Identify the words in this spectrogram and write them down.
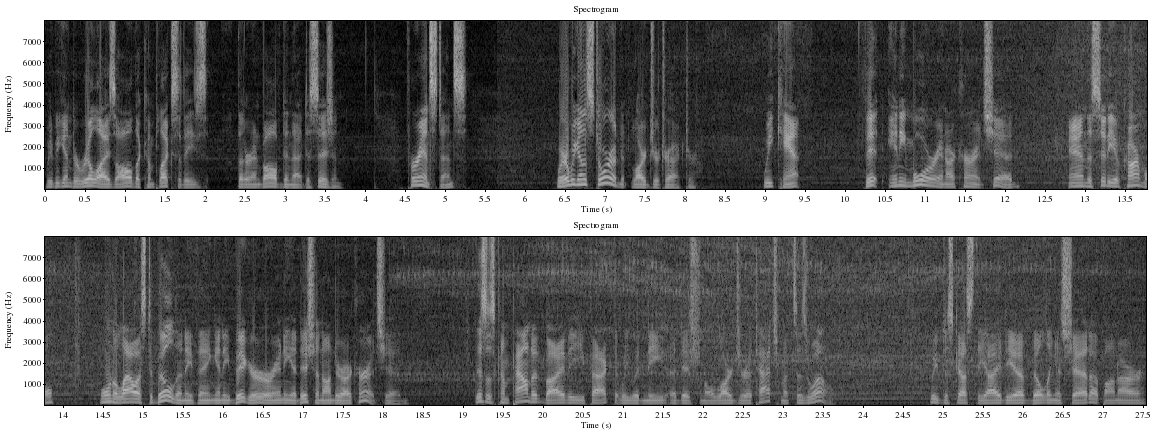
we begin to realize all the complexities that are involved in that decision. For instance, where are we going to store a larger tractor? We can't fit any more in our current shed, and the city of Carmel won't allow us to build anything any bigger or any addition onto our current shed. This is compounded by the fact that we would need additional larger attachments as well. We've discussed the idea of building a shed up on our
